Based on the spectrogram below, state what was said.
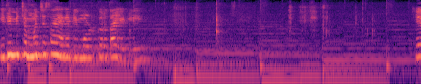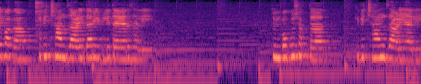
इथे मी चम्मचच्या सहाय्याने डिमोल्ड करत आहे इडली. हे बघा किती छान जाळीदार इडली तयार झाली. तुम्ही बघू शकतात किती छान जाळी आली.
